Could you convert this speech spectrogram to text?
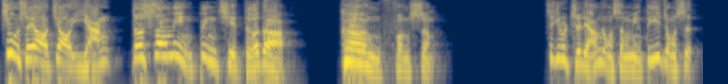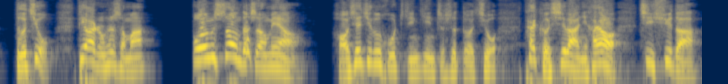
就是要叫羊得生命，并且得的更丰盛。这就是指两种生命：第一种是得救，第二种是什么？丰盛的生命。好些基督徒仅仅只是得救，太可惜了。你还要继续的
